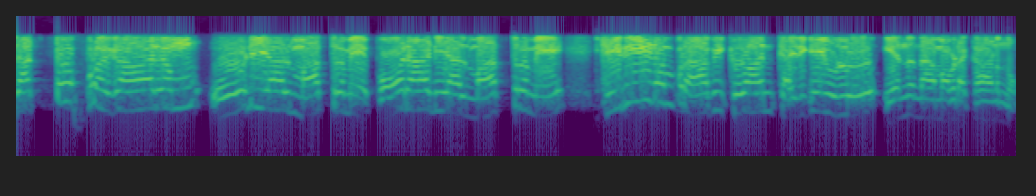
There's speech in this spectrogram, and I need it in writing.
ചട്ടപ്രകാരം ഓടിയാൽ മാത്രമേ പോരാടിയാൽ മാത്രമേ കിരീടം പ്രാപിക്കുവാൻ കഴിയുകയുള്ളൂ എന്ന് നാം അവിടെ കാണുന്നു.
